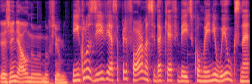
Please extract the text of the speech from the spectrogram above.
é genial no, no filme. Inclusive, essa performance da Kathy Bates como Annie Wilkes, né?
